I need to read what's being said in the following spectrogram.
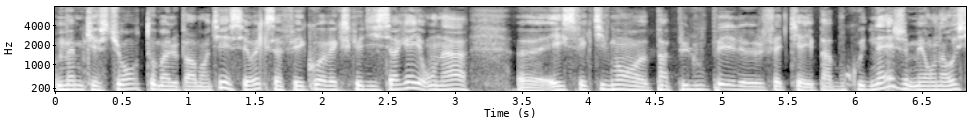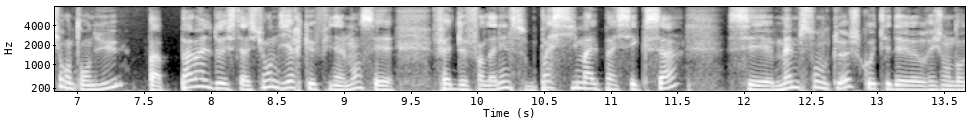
Même question, Thomas Le Parmentier. Et c'est vrai que ça fait écho avec ce que dit Sergueï. On a euh, effectivement euh, pas pu louper le, fait qu'il n'y avait pas beaucoup de neige, mais on a aussi entendu pas, mal de stations dire que finalement ces fêtes de fin d'année ne sont pas si mal passées que ça. C'est même son de cloche côté des régions d'An.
